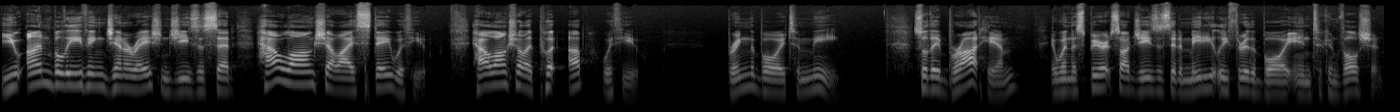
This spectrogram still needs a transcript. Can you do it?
You unbelieving generation, Jesus said, How long shall I stay with you? How long shall I put up with you? Bring the boy to me. So they brought him, and when the spirit saw Jesus, it immediately threw the boy into convulsion.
